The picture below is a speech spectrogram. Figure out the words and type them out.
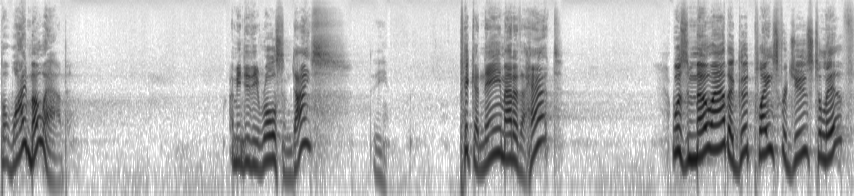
But why Moab? I mean, did he roll some dice? Pick a name out of the hat? Was Moab a good place for Jews to live?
